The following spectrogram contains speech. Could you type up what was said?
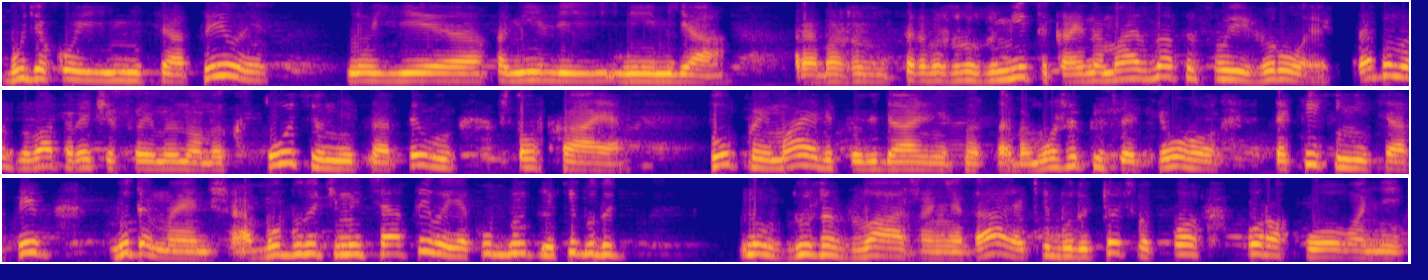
будь-якої ініціативи ну є фамілії і ім'я. Треба ж треба ж розуміти, країна має знати своїх героїв. Треба називати речі своїми іменами. Хто цю ініціативу штовхає? Хто приймає відповідальність на себе? Може після цього таких ініціатив буде менше, або будуть ініціативи, які будуть, які будуть ну дуже зважені, да, які будуть точно пораховані.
